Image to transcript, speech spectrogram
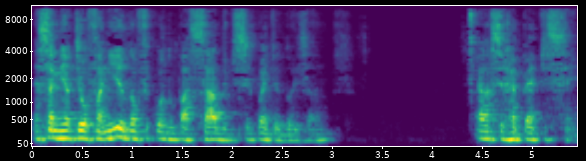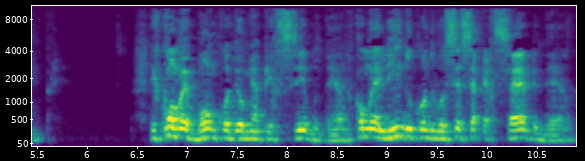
Essa minha teofania não ficou no passado de 52 anos. Ela se repete sempre. E como é bom quando eu me apercebo dela, como é lindo quando você se apercebe dela.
